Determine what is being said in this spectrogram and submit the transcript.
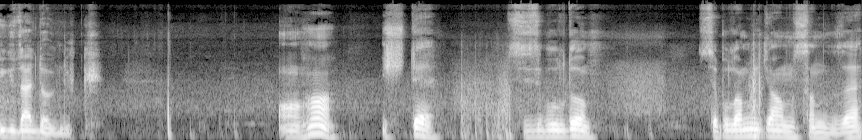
bir güzel dövdük. Aha işte sizi buldum. Sizi bulamayacağımı sandınız he.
